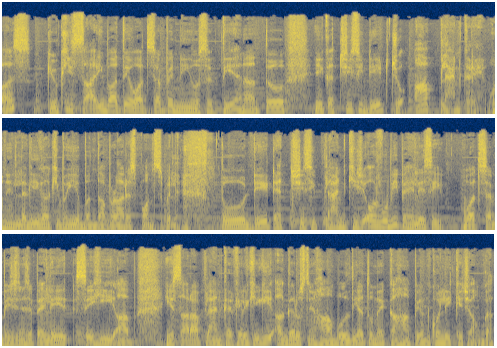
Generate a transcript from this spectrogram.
बस, क्योंकि सारी बातें व्हाट्सएप पे नहीं हो सकती, है ना? तो एक अच्छी सी डेट जो आप प्लान करें, उन्हें लगेगा कि भाई ये बंदा बड़ा रिस्पॉन्सिबल है। तो डेट अच्छी सी प्लान कीजिए, और वो भी पहले से ही व्हाट्सएप भेजने से पहले से ही आप ये सारा प्लान करके रखिए कि अगर उसने हाँ बोल दिया तो मैं कहाँ पे उनको लेके जाऊँगा।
